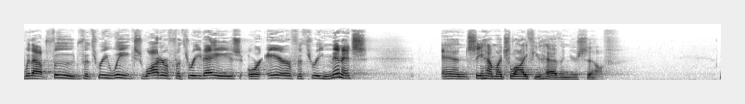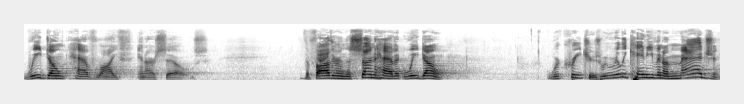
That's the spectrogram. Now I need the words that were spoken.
without food for three weeks, water for three days, or air for three minutes, and see how much life you have in yourself. We don't have life in ourselves. The Father and the Son have it, we don't. We're creatures. We really can't even imagine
